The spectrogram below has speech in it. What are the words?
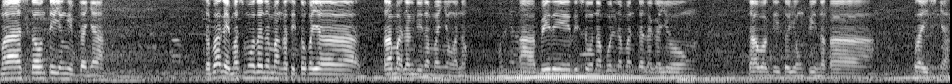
mas kaunti yung hibla niya. Sa bagay, mas mura naman kasi ito kaya tama lang din naman yung ano. ah very reasonable naman talaga yung tawag dito yung pinaka price niya.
